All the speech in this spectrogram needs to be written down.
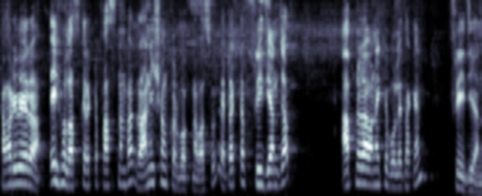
খামারি ভাইয়েরা, এই হলো আজকের একটা ফার্স্ট নাম্বার রানী শঙ্কর বকনা বাসুর এটা একটা ফ্রিজিয়ান জাত। আপনারা অনেকে বলে থাকেন ফ্রিজিয়ান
